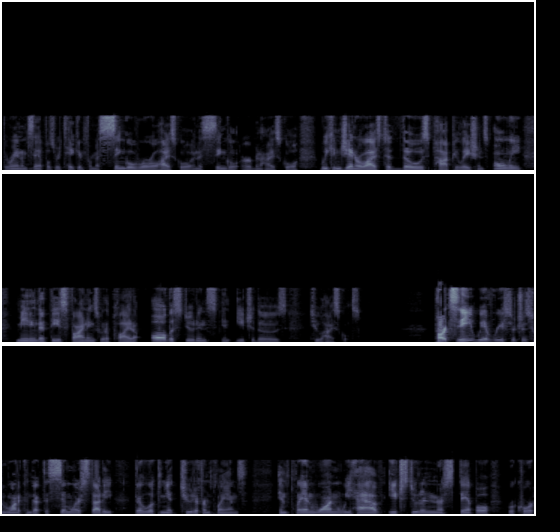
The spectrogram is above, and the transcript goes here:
The random samples were taken from a single rural high school and a single urban high school. We can generalize to those populations only, meaning that these findings would apply to all the students in each of those two high schools. Part C, we have researchers who want to conduct a similar study. They're looking at two different plans. In plan one, we have each student in our sample record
